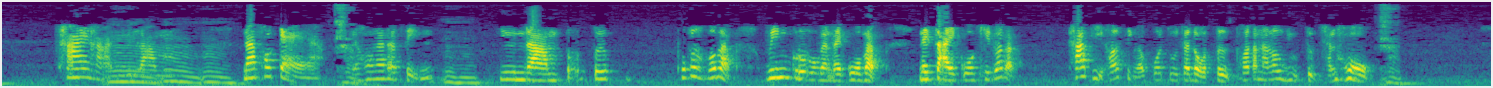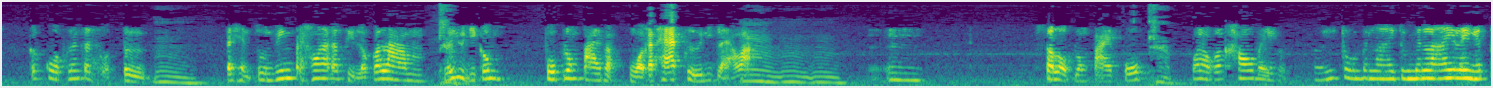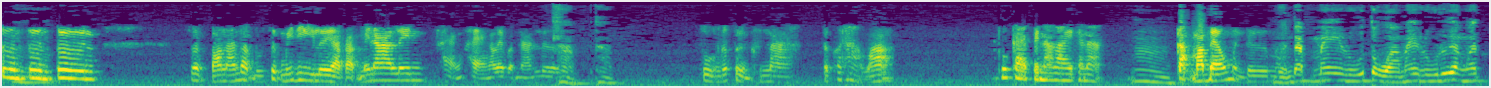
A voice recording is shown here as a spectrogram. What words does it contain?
ใช่ค่ะอืมยืนลอืมอืมำหน้าพ่อแก่อะครับในห้องนาฏศิลป์อืมยืนรำปุ๊บปุ๊บพวกเราก็แบบวิ่งกรูกันไปกลัวแบบ ในใจกลัวคิดว่าแบบ ถ้าผีเข้าสิงแล้วกลัวจูจะโดดตึก เพราะตอนนั้นเราอยู่ตึกชั้นหกครับก็กลัวเพื่อนจะโดดตึกอืมแต่เห็นจูนวิ่งไปห้องนาฏศิลป์แล้วก็ลำแล้วอยู่ดีก็ฟุบลงไปแบบหัวกระแทกพื้นอีกแล้วอะอืมอืมอืมอืมส ลบลงไปปุ๊บครับพวกเราก็เข้าไปแบบเฮ้ยจูนเป็นไรจูนเป็นไรอะไรเงี้ยตื่นตื่นตื่นแต่ตอนนั้นแบบรู้สึกไม่ดีเลยอะแบบไม่น่าเล่นแผงแผงอะไรแบบนั้นเลยครับครับจูนก็ตื่นขึ้นมา แล้วก็ถามว่าพวกแกเป็นอะไรกันอะอืมกลับมาแบ๊วเหมือนเดิม เหมืออะนแบบไม่รู้ตัวไม่รู้เรื่องว่า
